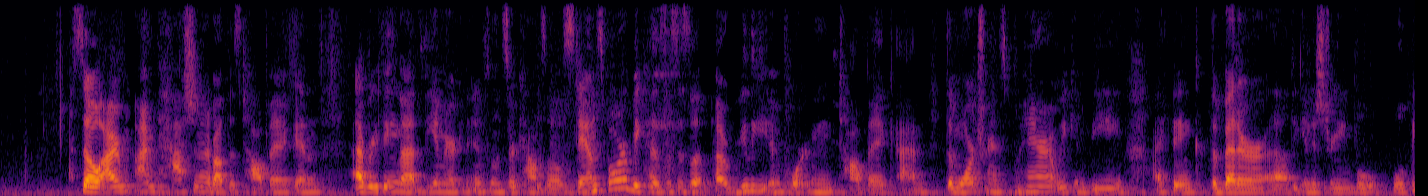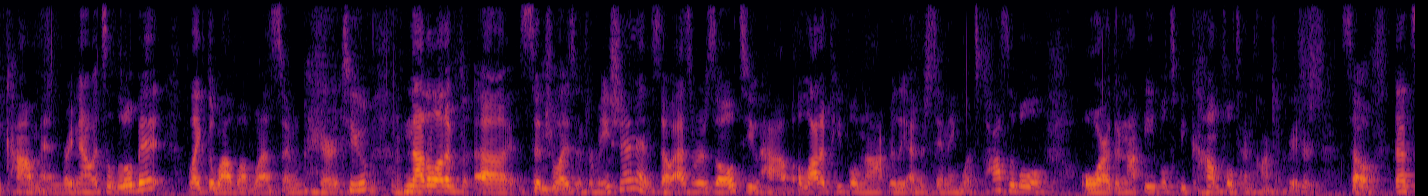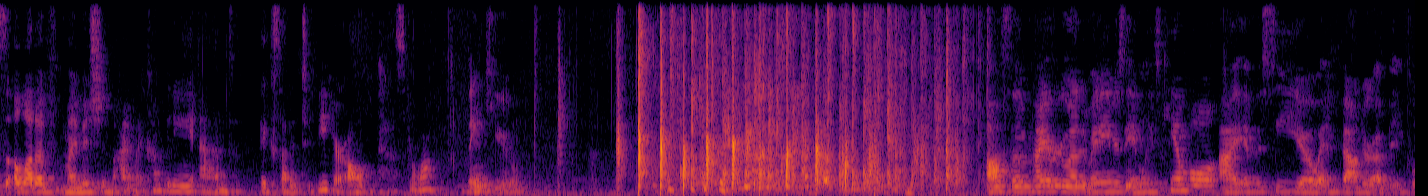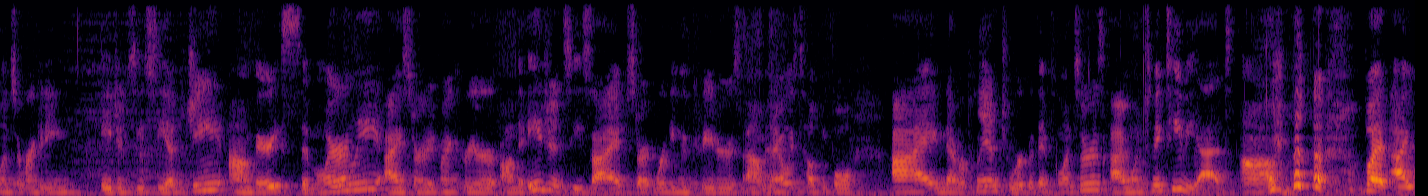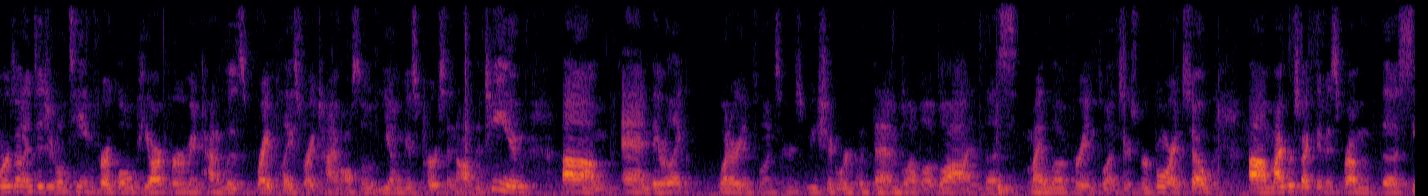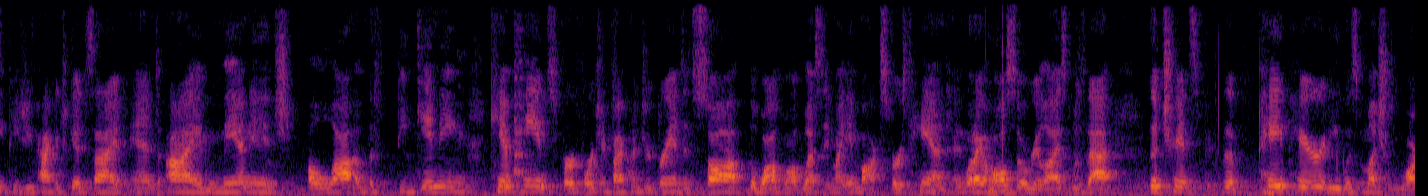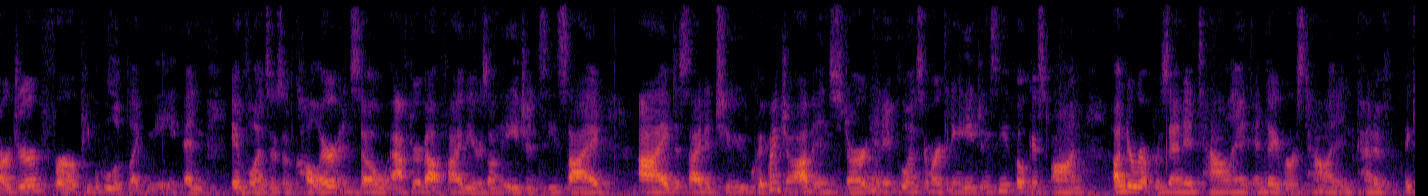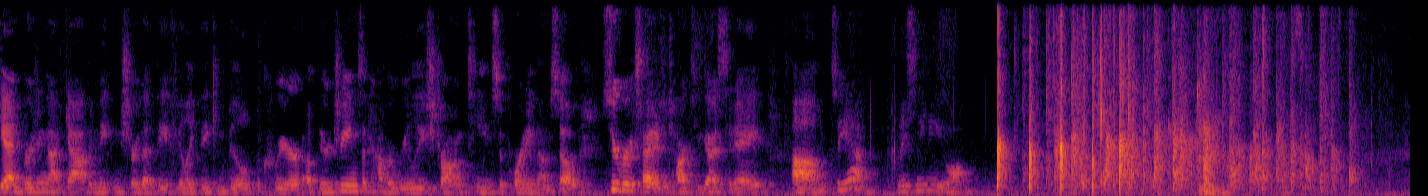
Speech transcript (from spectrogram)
So I'm, I'm passionate about this topic and everything that the American Influencer Council stands for because this is a, a, really important topic. And the more transparent we can be, I think the better uh, the industry will, will become. And right now, it's a little bit like the Wild Wild West, I would compare it to. not a lot of uh, centralized information. And so as a result, you have a lot of people not really understanding what's possible or they're not able to become full time content creators. So that's a lot of my mission behind my company and excited to be here. I'll pass it along. Thank you. Awesome. Hi, everyone. My name is Annalise Campbell. I am the CEO and founder of influencer marketing agency CFG. Um, very similarly, I started my career on the agency side, start working with creators, um, and I always tell people I never planned to work with influencers. I wanted to make TV ads. Um, but I worked on a digital team for a global PR firm and kind of was right place, right time, also youngest person on the team. Um, and they were like, what are influencers? We should work with them, blah, blah, blah. And thus my love for influencers were born. So um, my perspective is from the CPG package goods side, and I managed a lot of the beginning campaigns for Fortune 500 brands and saw the wild, wild west in my inbox firsthand. And what I mm-hmm. also realized was that the trans the pay parity was much larger for people who looked like me and influencers of color. And so after about five years on the agency side, I decided to quit my job and start an influencer marketing agency focused on underrepresented talent and diverse talent and kind of again bridging that gap and making sure that they feel like they can build the career of their dreams and have a really strong team supporting them. So super excited to talk to you guys today. Um, so yeah, nice meeting you all.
